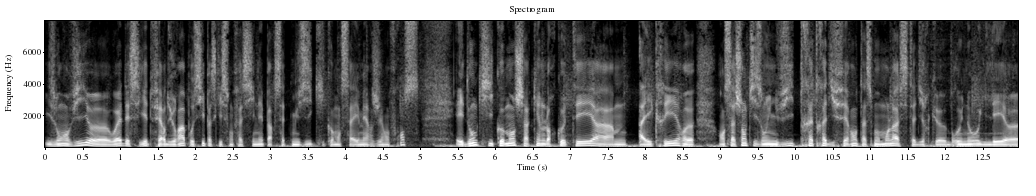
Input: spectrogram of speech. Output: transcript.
Ils ont envie euh, ouais, d'essayer de faire du rap aussi parce qu'ils sont fascinés par cette musique qui commence à émerger en France. Et donc, ils commencent chacun de leur côté à, écrire euh, en sachant qu'ils ont une vie très très différente à ce moment-là. C'est-à-dire que Bruno, il est euh,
